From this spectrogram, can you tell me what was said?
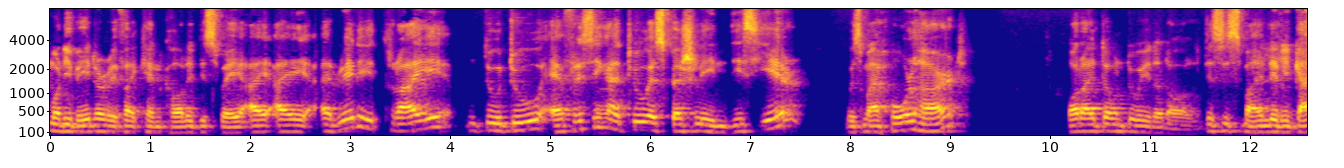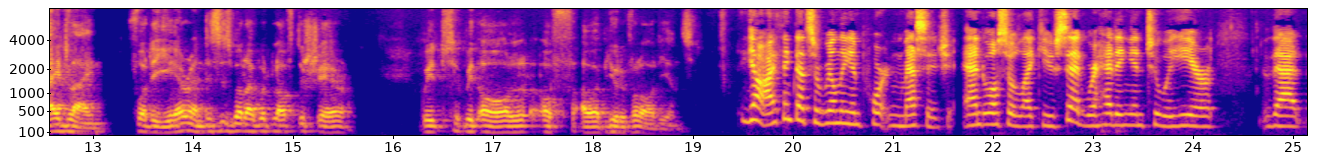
motivator, if I can call it this way. I, I, I really try to do everything I do, especially in this year, with my whole heart or I don't do it at all. This is my little guideline for the year, and this is what I would love to share with with all of our beautiful audience. Yeah, I think that's a really important message. And also, like you said, we're heading into a year that,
